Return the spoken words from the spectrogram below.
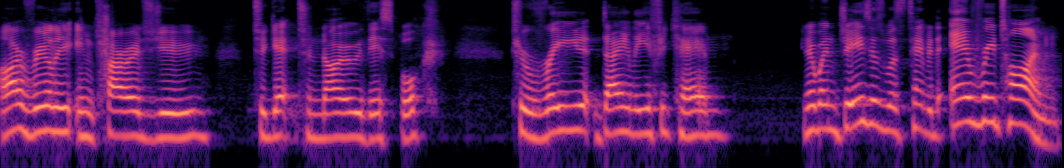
I really encourage you to get to know this book, to read it daily if you can. You know, when Jesus was tempted, every time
